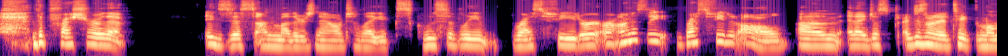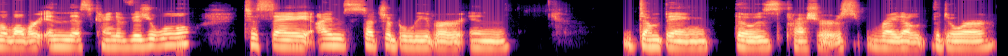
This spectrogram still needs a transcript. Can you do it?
the pressure that exists on mothers now to like exclusively breastfeed or, or honestly breastfeed at all um, and i just i just wanted to take the moment while we're in this kind of visual to say i'm such a believer in dumping those pressures right out the door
